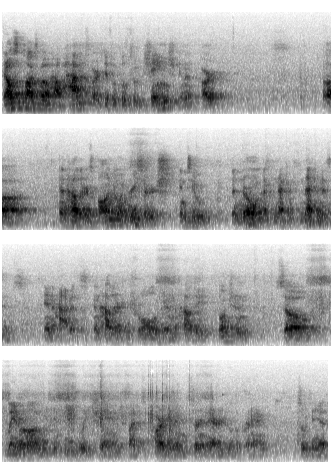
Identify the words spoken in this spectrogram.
It also talks about how habits are difficult to change and are uh, and how there's ongoing research into the neural me mechanisms in habits and how they're controlled and how they function. So later on, we can easily change by just targeting certain areas of the brain so we can get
